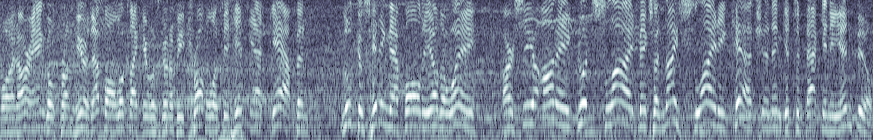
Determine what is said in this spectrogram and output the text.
Boy, at our angle from here, that ball looked like it was going to be trouble if it hit that gap. And Lucas hitting that ball the other way. Arcia on a good slide makes a nice sliding catch and then gets it back in the infield.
